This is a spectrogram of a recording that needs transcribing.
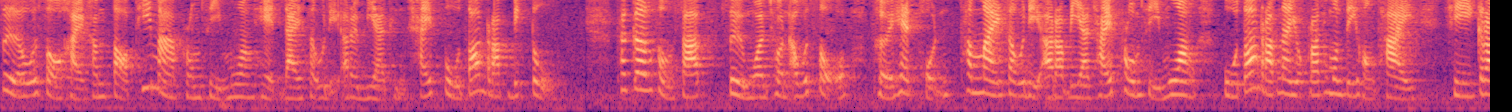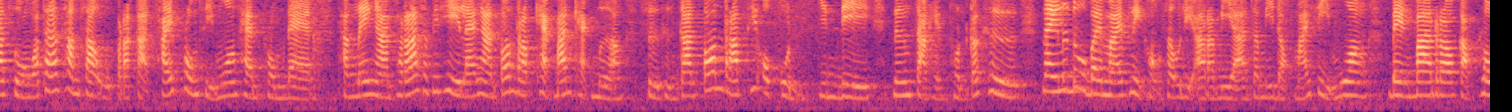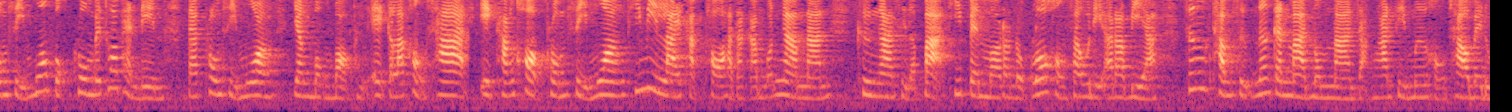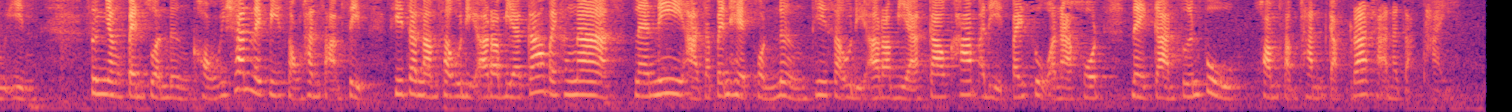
สื่ออาวุโสไขคำตอบที่มาพรมสีม่วงเหตุใดซาอุดิอาระเบียถึงใช้ปูต้อนรับบิ๊กตู่ถ้าเกิงสมทรัพย์ สื่อมวลชนอาวุโส เผยเหตุผลทำไมซาอุดิอาระเบียใช้พรมสีม่วง ปูต้อนรับนายกรัฐมนตรีของไทย ชี้กระทรวงวัฒนธรรมซาอุประกาศใช้พรมสีม่วงแทนพรมแดง ทั้งในงานพระราชพิธีและงานต้อนรับแขกบ้านแขกเมือง สื่อถึงการต้อนรับที่อบอุ่น ยินดี เนื่องจากเหตุผลก็คือ ในฤดูใบไม้ผลิของซาอุดิอาระเบียจะมีดอกไม้สีม่วง เบ่งบานราวกับพรมสีม่วงปกคลุมไปทั่วแผ่นดิน และพรมสีม่วงยังบ่งบอกถึงเอกลักษณ์ของชาติ อีกทั้งขอบพรมสีม่วงที่มีลายถักทอหัตถกรรมงดงามนั้น คืองานศิลปะที่เป็นมรดกโลกของซาอุดิอาระเบีย ซึ่งทำสืบเนื่องกันมานมนานจากงานฝีมือของชาวเบดูอิน ซึ่งยังเป็นส่วนหนึ่งของวิชั่นในปี 2030 ที่จะนำซาอุดีอาระเบียก้าวไปข้างหน้า และนี่อาจจะเป็นเหตุผลหนึ่งที่ซาอุดีอาระเบียก้าวข้ามอดีตไปสู่อนาคต ในการฟื้นฟูความสัมพันธ์กับราชอาณาจักรไทย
